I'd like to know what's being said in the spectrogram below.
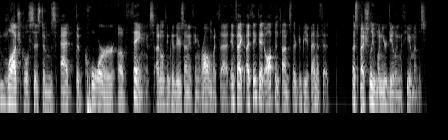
logical systems at the core of things. I don't think that there's anything wrong with that. In fact, I think that oftentimes there could be a benefit, especially when you're dealing with humans.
